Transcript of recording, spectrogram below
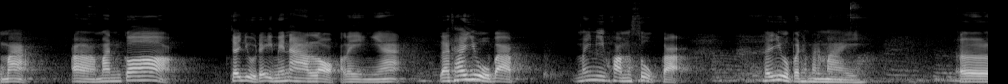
มอะ่ะเอ่อมันก็จะอยู่ได้อีกไม่นานหรอกอะไรอย่างเงี้ย แล้วถ้าอยู่แบบไม่มีความสุขอะ่ะแล้วอยู่ไปทำไม เออ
